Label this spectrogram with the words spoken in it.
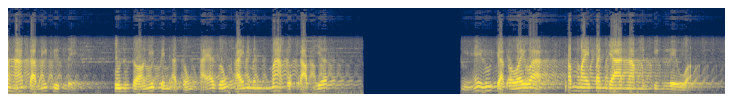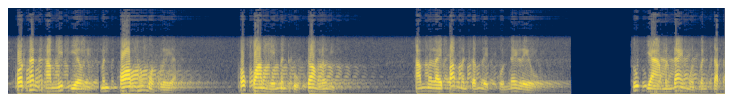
มหากับนี้คือเศษคูณสองนี้เป็นอสงไขยอสงไขยนี่มันมากกว่ากับเยอะ นี่ให้รู้จักเอาไว้ว่าทำไมปัญญานำมันจริงเร็วอะ เพราะท่านทำนิดเดียวเนี่ยมันพร้อมทั้งหมดเลยอะเพราะความเห็นมันถูกต้องแล้วนี่ทำอะไรปั๊บมันสำเร็จผลได้เร็ว ทุกอย่างมันได้หมด มันสัพ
